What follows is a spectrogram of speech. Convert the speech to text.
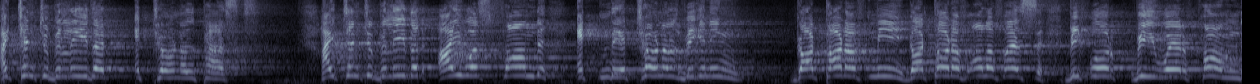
I tend to believe that eternal past. I tend to believe that I was formed in the eternal beginning. God thought of me, God thought of all of us before we were formed.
